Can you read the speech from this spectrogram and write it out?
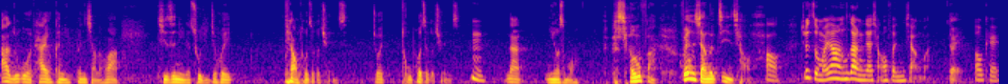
啊。如果他有跟你分享的话，其实你的触及就会跳脱这个圈子，就会突破这个圈子。嗯，那你有什么想法？分享的技巧？好，就怎么样让人家想要分享嘛。对，OK，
